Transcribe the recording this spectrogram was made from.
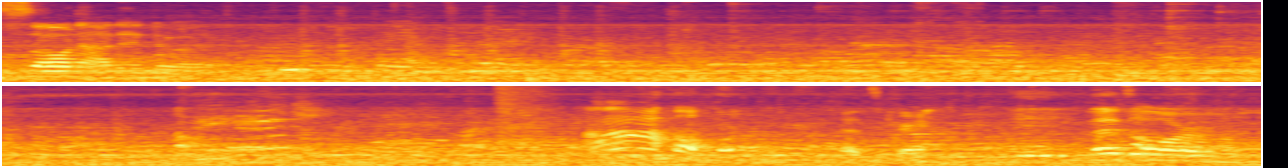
I'm so not into it. Ow! That's great. That's horrible.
